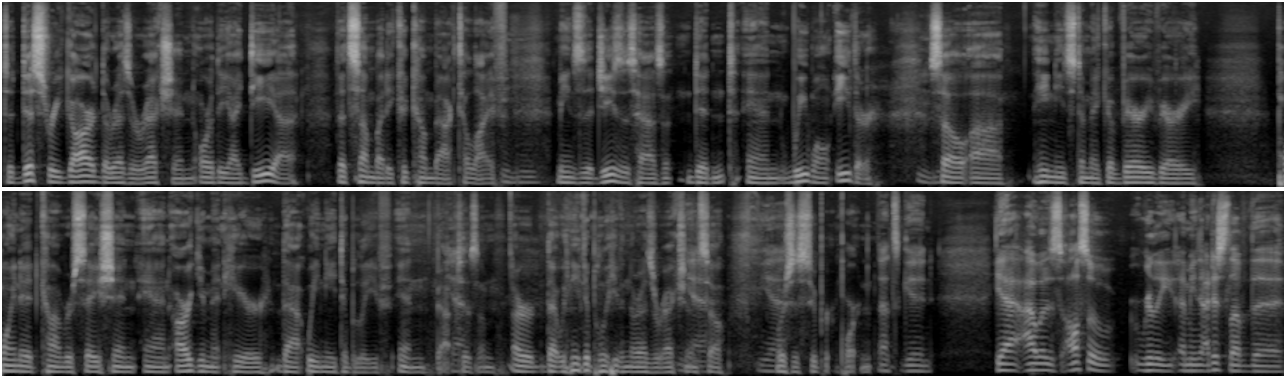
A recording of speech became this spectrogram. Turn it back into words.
to disregard the resurrection or the idea that somebody could come back to life Mm-hmm. means that Jesus hasn't didn't, and we won't either. Mm-hmm. So uh, he needs to make a very very pointed conversation and argument here that we need to believe in baptism or that we need to believe in the resurrection. Yeah. So, Yeah. which is super important. That's good. Yeah, I was also really. I mean, I just love the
